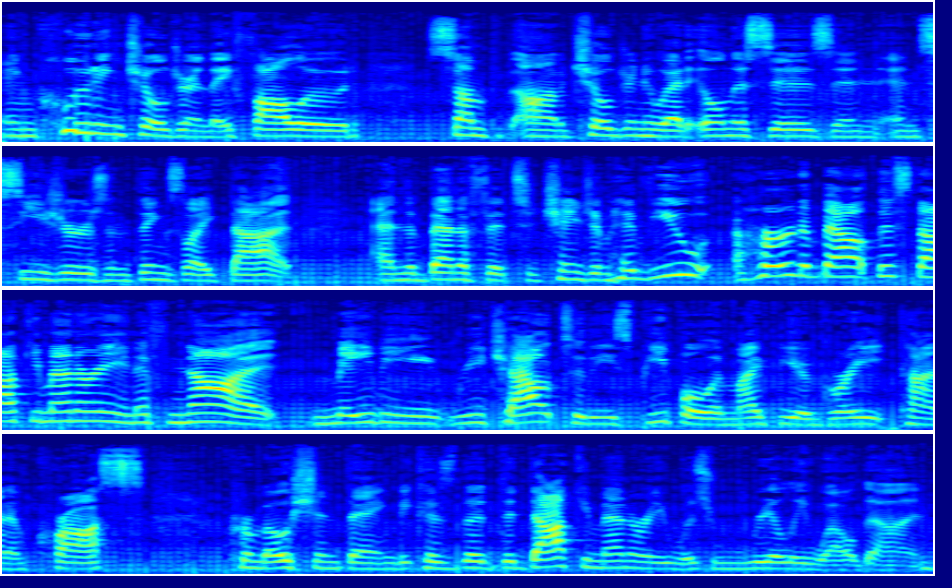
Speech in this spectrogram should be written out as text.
including children. They followed some um, children who had illnesses and, and seizures and things like that, and the benefits to change them. Have you heard about this documentary? And if not, maybe reach out to these people. It might be a great kind of cross promotion thing because the, the documentary was really well done.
